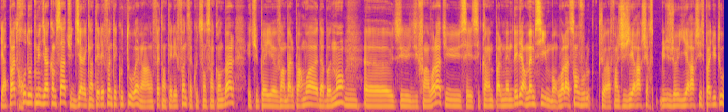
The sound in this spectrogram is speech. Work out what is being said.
il n'y a pas trop d'autres médias comme ça. Tu te dis avec un téléphone, t'écoutes tout. Ouais, mais en fait, un téléphone, ça coûte 150 balles et tu payes 20 balles par mois d'abonnement. Mm. Euh, enfin, voilà, c'est quand même pas le même délire. Même si, bon, voilà, sans vouloir. Enfin, je hiérarchise pas du tout.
